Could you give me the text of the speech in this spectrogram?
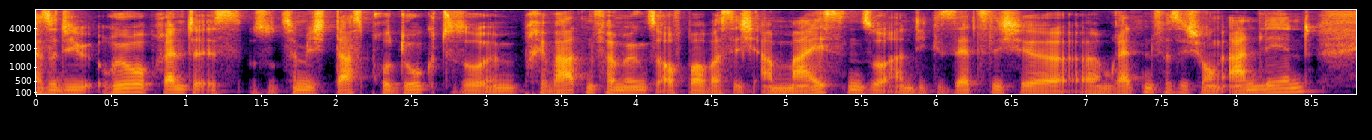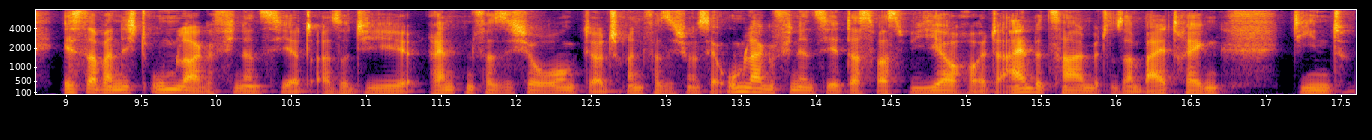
Also die Rürup-Rente ist so ziemlich das Produkt so im privaten Vermögensaufbau, was sich am meisten so an die gesetzliche ähm, Rentenversicherung anlehnt, ist aber nicht umlagefinanziert. Also die Rentenversicherung, die deutsche Rentenversicherung ist ja umlagefinanziert. Das, was wir heute einbezahlen mit unseren Beiträgen, dient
